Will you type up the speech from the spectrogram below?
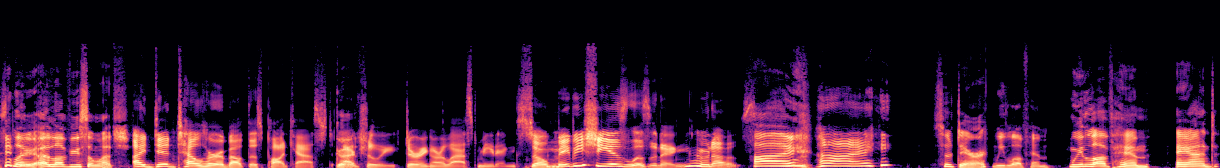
Slay, I love you so much. I did tell her about this podcast Good. actually during our last meeting, so maybe she is listening. Who knows? Hi. Hi. So, Derek, We love him. we love him. And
